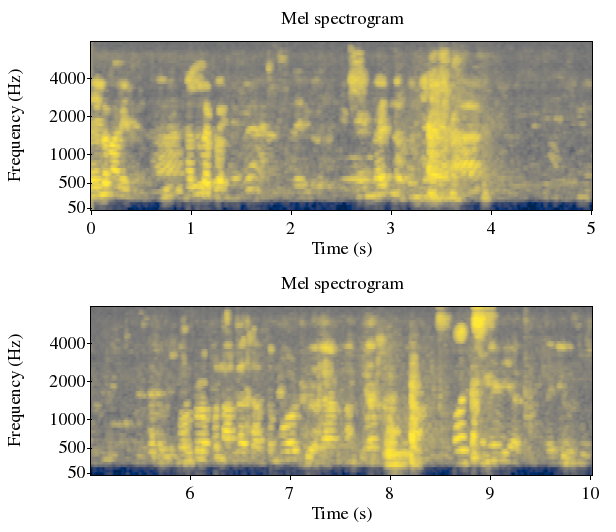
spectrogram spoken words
நல்ல பையன். ஆ? நல்ல பையன். Very good. இதே மாதிரி நான் கொஞ்ச நேரம்னா, சொல்றப்ப நல்லா சத்தம் போட்டு விளையாடலாம் பேசணும் அமைதியா இருக்கும் வெரி குட்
